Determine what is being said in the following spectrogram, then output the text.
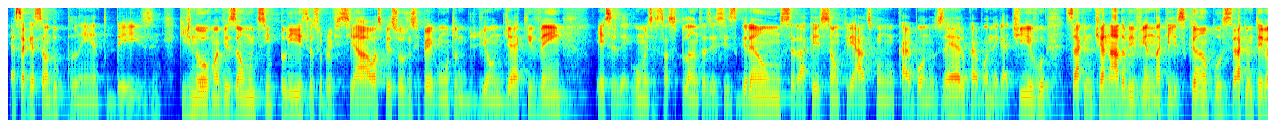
essa questão do plant-based, que de novo uma visão muito simplista, superficial, as pessoas não se perguntam de onde é que vem esses legumes, essas plantas, esses grãos? Será que eles são criados com carbono zero, carbono negativo? Será que não tinha nada vivendo naqueles campos? Será que não teve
